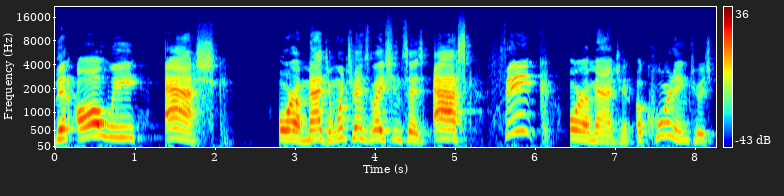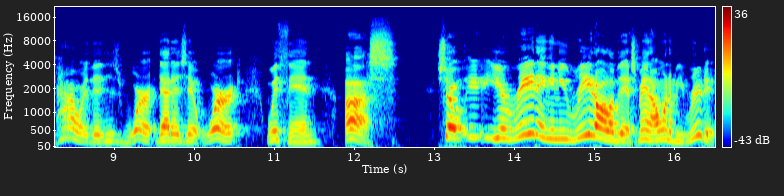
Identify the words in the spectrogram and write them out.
than all we ask or imagine. One translation says, Ask, think, or imagine, according to his power that is, work, that is at work within us. So you're reading and you read all of this. Man, I want to be rooted.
